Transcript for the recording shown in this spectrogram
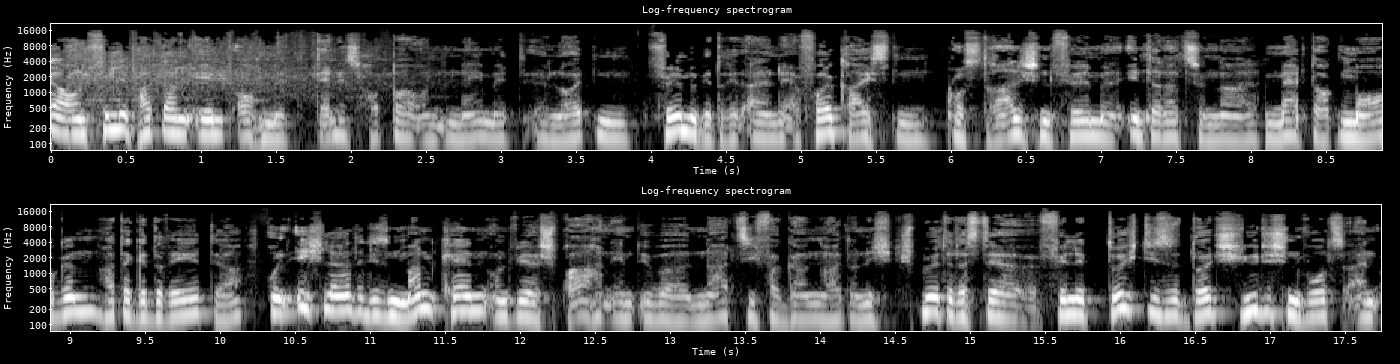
Ja, und Philipp hat dann eben auch mit Dennis Hopper und Name It äh, Leuten Filme gedreht. Einer der erfolgreichsten australischen Filme international. Mad Dog Morgan hat er gedreht, ja. Und ich lernte diesen Mann kennen und wir sprachen eben über Nazi-Vergangenheit und ich spürte, dass der Philipp durch diese deutsch-jüdischen Wurzeln ein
